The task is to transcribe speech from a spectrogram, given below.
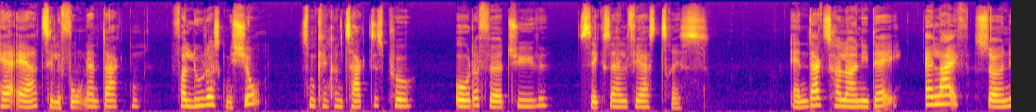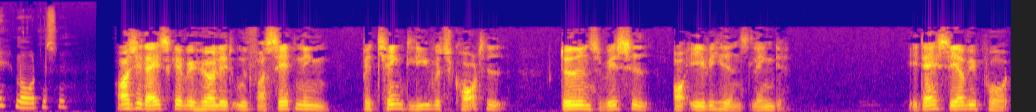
Her er telefonandagten fra Luthersk Mission, som kan kontaktes på 48 76 60. Andagtsholderen i dag er Leif Sønne Mortensen. Også i dag skal vi høre lidt ud fra sætningen Betænk livets korthed, dødens vidshed og evighedens længde. I dag ser vi på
